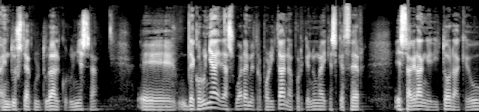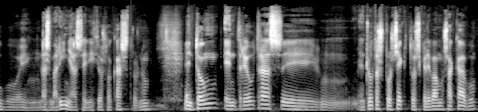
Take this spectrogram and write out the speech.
a industria cultural coruñesa eh, de Coruña e da súa área metropolitana, porque non hai que esquecer esa gran editora que houbo en Las Mariñas, Edicións do Castro, non? Entón, entre outras eh, entre outros proxectos que levamos a cabo,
